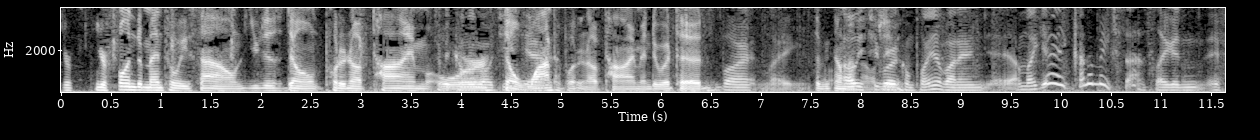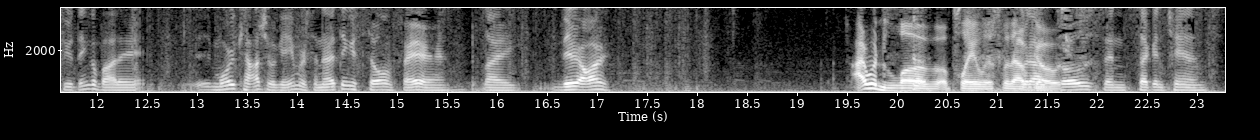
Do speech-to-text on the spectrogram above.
You're you're fundamentally sound. You just don't put enough time or OG, don't yeah. want to put enough time into it to But like, to become all these people are complaining about it, and I'm like, yeah, it kind of makes sense. Like, and if you think about it, more casual gamers, and I think it's so unfair. Like, there are I would love a playlist without, without Ghost. Ghost and Second Chance.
